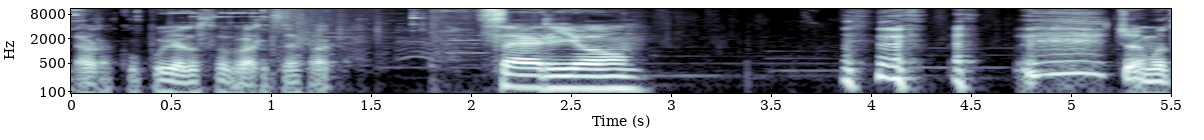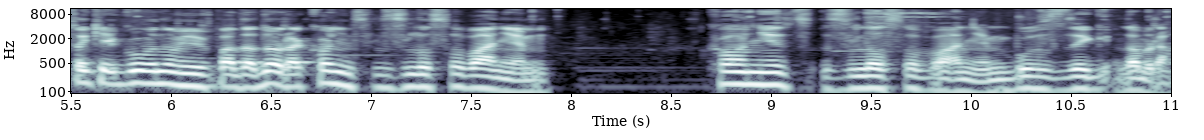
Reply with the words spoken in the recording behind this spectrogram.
Dobra, kupuję losowy artefakt. Serio? Czemu takie gówno mi wypada? Dobra, koniec z losowaniem. Koniec z losowaniem. Buzdyg... Dobra.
